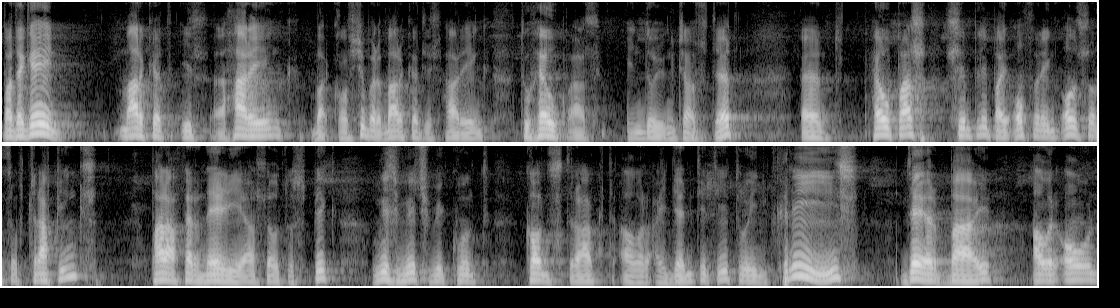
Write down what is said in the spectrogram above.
But again, market is uh, hurrying, but consumer market is hurrying to help us in doing just that and help us simply by offering all sorts of trappings, paraphernalia, so to speak, with which we could construct our identity to increase thereby our own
